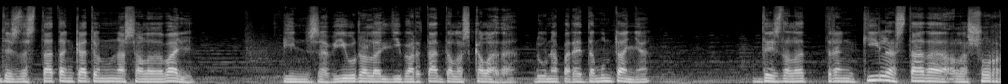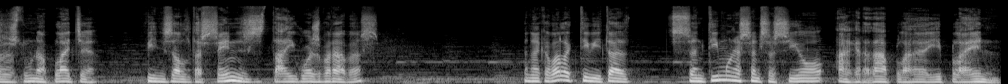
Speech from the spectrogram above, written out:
Des d'estar tancat en una sala de ball fins a viure la llibertat de l'escalada d'una paret de muntanya, des de la tranquil·la estada a les sorres d'una platja fins al descens d'aigües braves, en acabar l'activitat sentim una sensació agradable i plaent.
